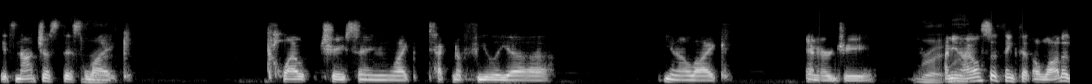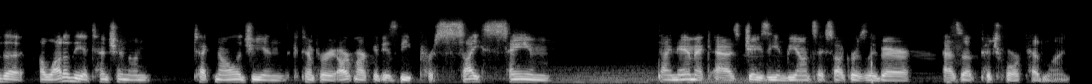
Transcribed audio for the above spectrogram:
It's not just this like clout chasing like technophilia you know like energy. Right. I mean, I also think that a lot of the a lot of the attention on technology in the contemporary art market is the precise same dynamic as Jay Z and Beyonce saw Grizzly Bear as a pitchfork headline.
